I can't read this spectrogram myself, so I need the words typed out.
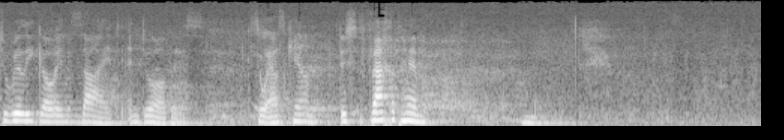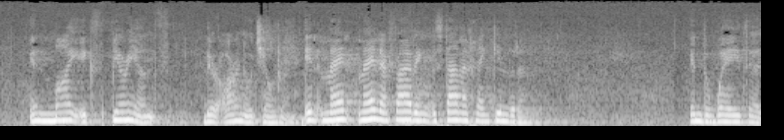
to really go inside and do all this. So ask him. Dus vraag het hem. In my experience, there are no children. In mijn, mijn ervaring bestaan er geen kinderen. in the way that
